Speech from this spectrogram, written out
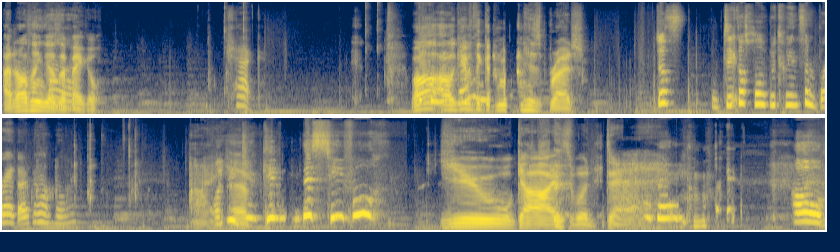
I don't think there's a Oh. bagel. check? Well, I'll give the good man his bread. Just dig a hole between some bread. I don't know. I What did you give me this tea for? You guys were dead. Oh,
